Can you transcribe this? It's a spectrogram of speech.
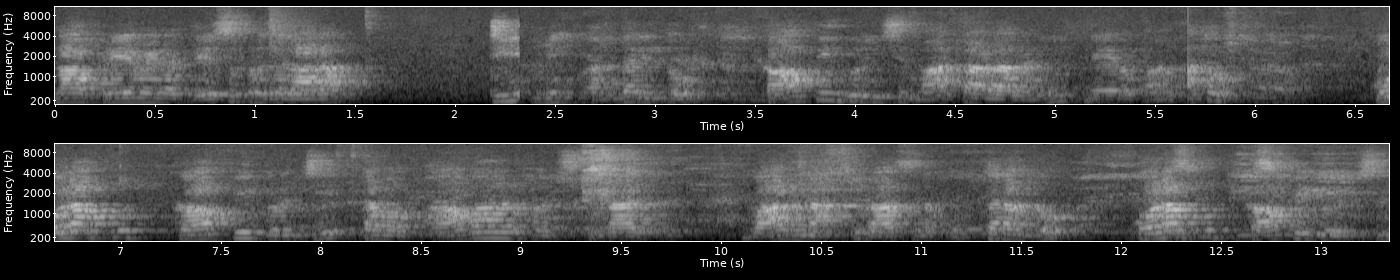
నా ప్రియమైన దేశ ప్రజలారా టీ మీ అందరితో కాఫీ గురించి మాట్లాడాలని నేను అనుకుంటూ కోరాపుట్ కాఫీ గురించి తమ భావాలను పంచుకున్నారు. వారు నాకు రాసిన ఉత్తరంలో కోరాపుట్ కాఫీ గురించి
